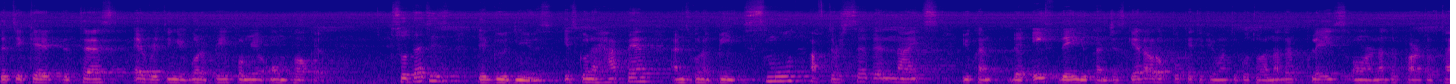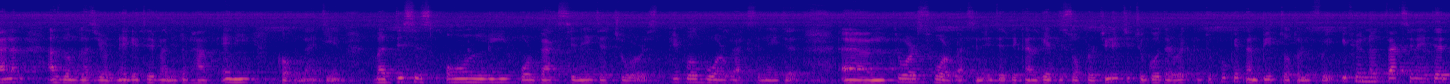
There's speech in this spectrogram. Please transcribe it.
the ticket the test everything you're gonna pay from your own pocket so that is the good news. It's gonna happen and it's gonna be smooth after seven nights. You can, the eighth day, you can just get out of Phuket if you want to go to another place or another part of Thailand as long as you're negative and you don't have any COVID-19. But this is only for vaccinated tourists, people who are vaccinated. Um, tourists who are vaccinated, they can get this opportunity to go directly to Phuket and be totally free. If you're not vaccinated,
